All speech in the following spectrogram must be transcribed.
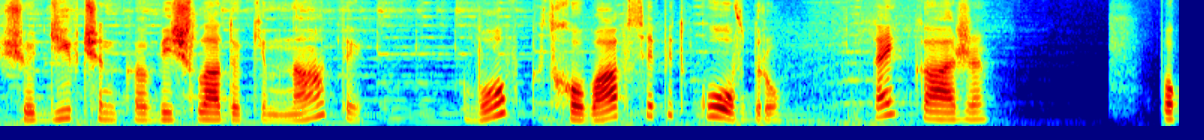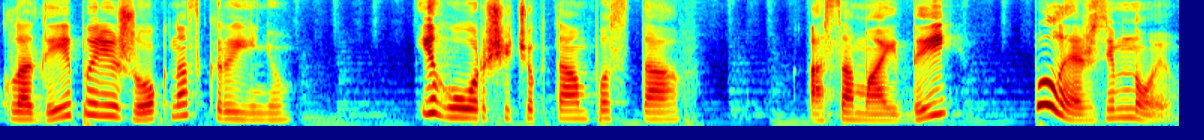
що дівчинка ввійшла до кімнати, вовк сховався під ковдру та й каже Поклади пиріжок на скриню і горщичок там постав, а сама йди, полеж зі мною.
